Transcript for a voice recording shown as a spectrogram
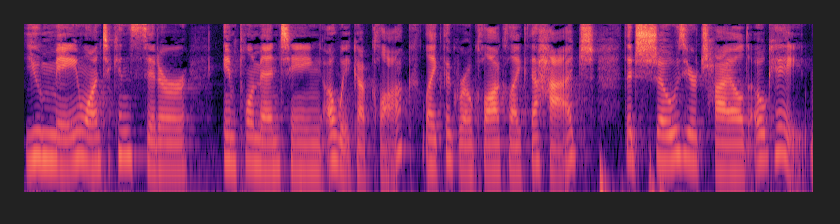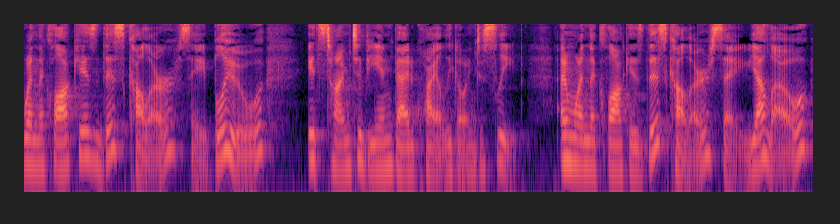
You may want to consider implementing a wake up clock, like the grow clock, like the hatch, that shows your child, okay, when the clock is this color, say blue, it's time to be in bed quietly going to sleep. And when the clock is this color, say yellow,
